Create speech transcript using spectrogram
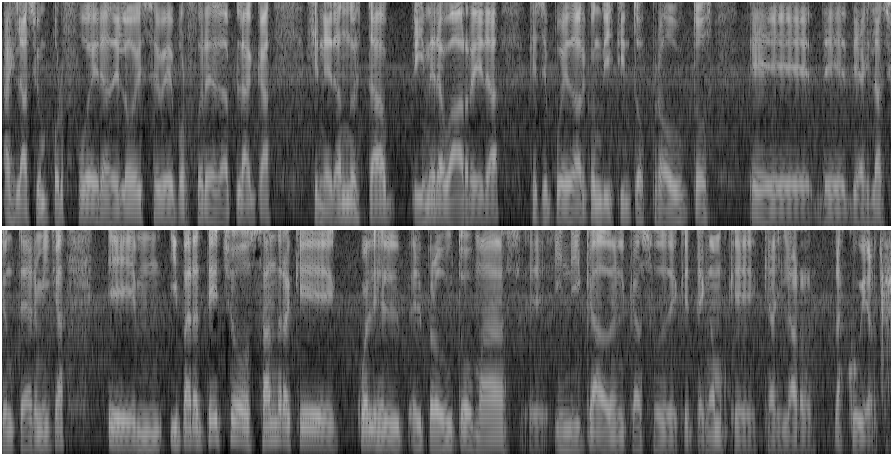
aislación por fuera del OSB, por fuera de la placa, generando esta primera barrera que se puede dar con distintos productos eh, de, aislación térmica. Em, y para techo, Sandra, ¿qué, ¿cuál es el, producto más eh, indicado en el caso de que tengamos que, aislar las cubiertas?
